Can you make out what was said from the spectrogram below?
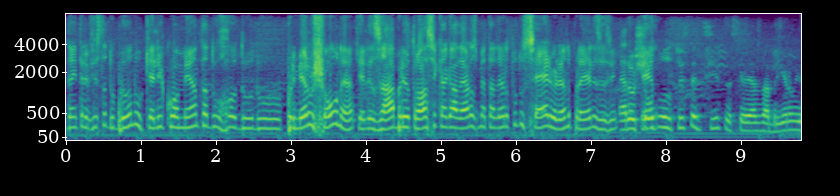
da entrevista do Bruno, que ele comenta do, do, do primeiro show, né? Que eles abrem o troço e que a galera, os metaleiros, tudo sério, olhando pra eles, assim. Era o show Ele- dos Twisted Sisters que eles abriram e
